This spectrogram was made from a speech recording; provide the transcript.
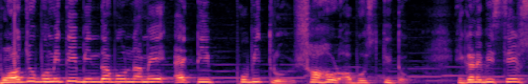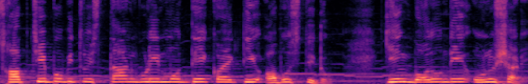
ব্রজভূমিতে বৃন্দাবন নামে একটি পবিত্র শহর অবস্থিত। এখানে বিশ্বের সবচেয়ে পবিত্র স্থানগুলির মধ্যে কয়েকটি অবস্থিত। কিংবদন্তি অনুসারে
